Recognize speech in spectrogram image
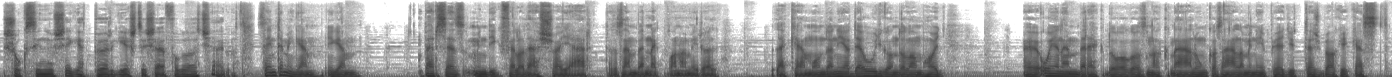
sokszínűséget, pörgést és elfoglaltságot? Szerintem igen, igen. Persze ez mindig feladással jár, tehát az embernek van, amiről le kell mondania, de úgy gondolom, hogy olyan emberek dolgoznak nálunk az állami népi együttesbe, akik ezt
